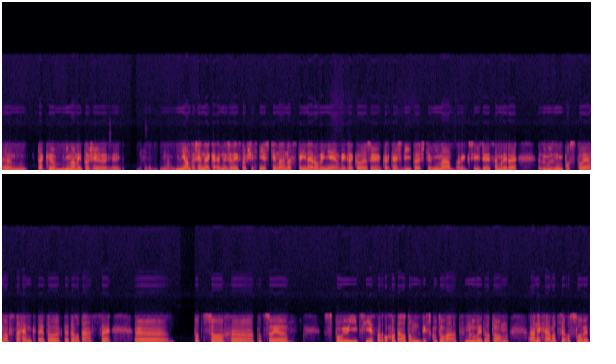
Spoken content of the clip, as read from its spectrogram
Ehm, tak vnímám i to, že Vnímám to, že, ne, že nejsme všichni ještě na, na stejné rovině, bych řekl, že ka, každý to ještě vnímá. Přijížděli sem lidé s různým postojem a vztahem k této, k této otázce. E, to, co, e, to, co je spojující, je snad ochota o tom diskutovat, mluvit o tom a nechávat se oslovit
